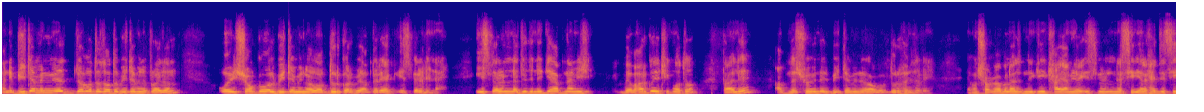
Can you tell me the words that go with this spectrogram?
মানে ভিটামিনের জগতে যত ভিটামিনের প্রয়োজন, ওই সকল ভিটামিনের অভাব দূর করবে আপনার এক স্পেরুলিনা স্পেরুলিনা যদি নাকি আপনি আমি ব্যবহার করি ঠিক মতো তাহলে আপনার শরীরের ভিটামিনের অভাব দূর হয়ে যাবে। এবং সকালবেলা যদি নাকি খাই, আমি স্পেরুলিনা সিরিয়াল খাইতেছি,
